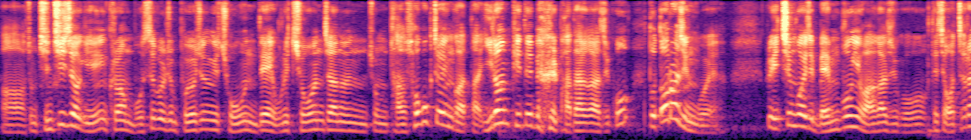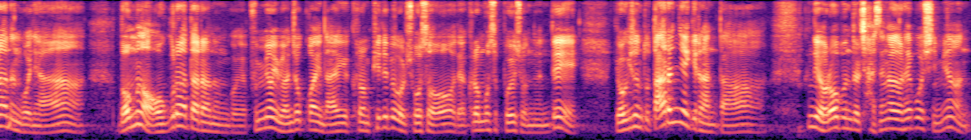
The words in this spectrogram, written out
어, 좀 진취적인 그런 모습을 좀 보여주는 게 좋은데 우리 지원자는 좀 다 소극적인 것 같다. 이런 피드백을 받아가지고 또 떨어진 거예요. 그리고 이 친구가 이제 멘붕이 와가지고 대체 어쩌라는 거냐. 너무나 억울하다라는 거예요. 분명히 면접관이 나에게 그런 피드백을 줘서 내가 그런 모습 보여줬는데 여기선 또 다른 얘기를 한다. 근데 여러분들 잘 생각을 해보시면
